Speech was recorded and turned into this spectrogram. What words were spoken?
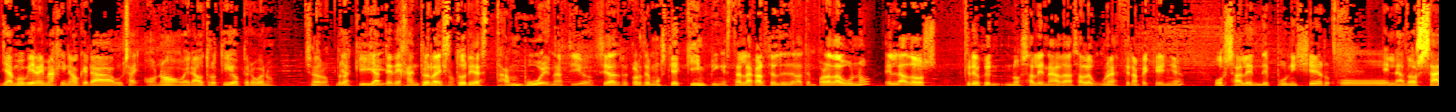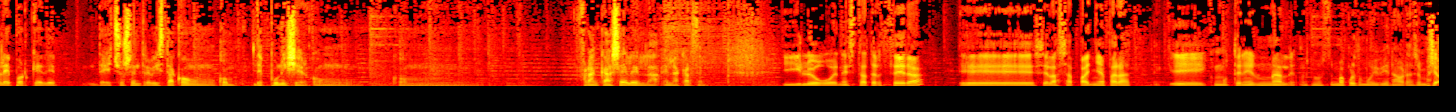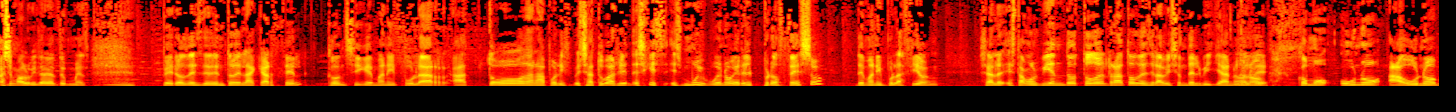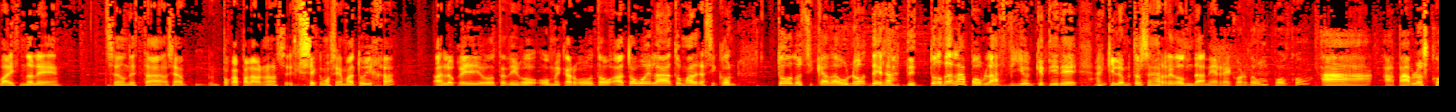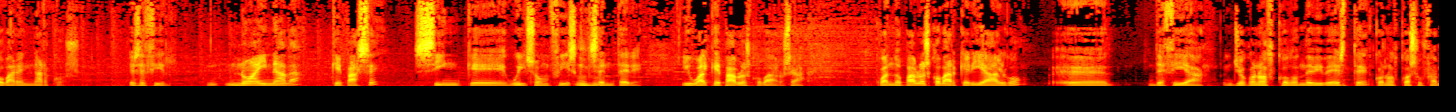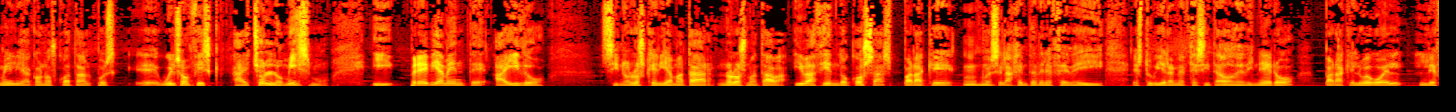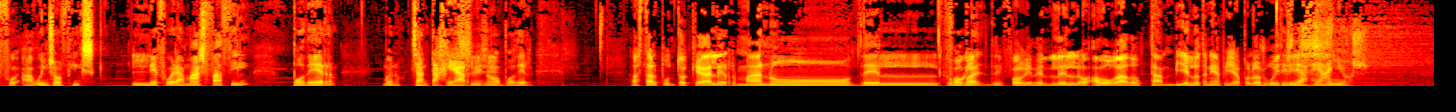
ya me hubiera imaginado que era Bullseye, o no, era otro tío, pero bueno, Claro, pero aquí. Ya te deja Pero la historia es tan buena, tío. O sea, recordemos que Kimping está en la cárcel desde la temporada 1. En la 2 creo que no sale nada. Sale una escena pequeña. O salen de Punisher o. En la 2 sale porque de, de hecho se entrevista con, con The Punisher, con, con Frank Castle en la, en la cárcel. Y luego en esta tercera eh, se las apaña para eh, como tener una... No me acuerdo muy bien ahora, se me, se me ha olvidado hace un mes. Pero desde dentro de la cárcel consigue manipular a toda la policía. O sea, tú vas viendo... Es que es, muy bueno ver el proceso de manipulación. O sea, estamos viendo todo el rato desde la visión del villano. De cómo uno a uno va diciéndole... Sé dónde está... O sea, en pocas palabras, ¿no? sé cómo se llama tu hija haz lo que yo te digo, o me cargo a tu abuela, a tu madre, así con todos y cada uno de, la, de toda la población que tiene a kilómetros a redonda. Me recordó un poco a, a Pablo Escobar en Narcos. Es decir, no hay nada que pase sin que Wilson Fisk se entere. Igual que Pablo Escobar. O sea, cuando Pablo Escobar quería algo, eh, decía, yo conozco dónde vive este, conozco a su familia, conozco a tal, pues eh, Wilson Fisk ha hecho lo mismo. Y previamente ha ido, si no los quería matar, no los mataba, iba haciendo cosas para que pues el agente del FBI estuviera necesitado de dinero, para que luego él le fue a Wilson Fisk le fuera más fácil poder, bueno, chantajearle, ¿no? Poder hasta el punto que al hermano del Foggy, de Foggy del, abogado también lo tenía pillado por los Witties. Desde hace años.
